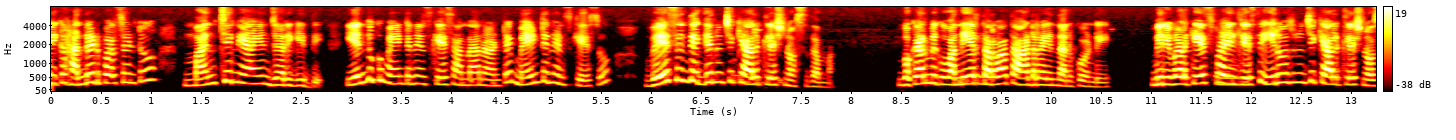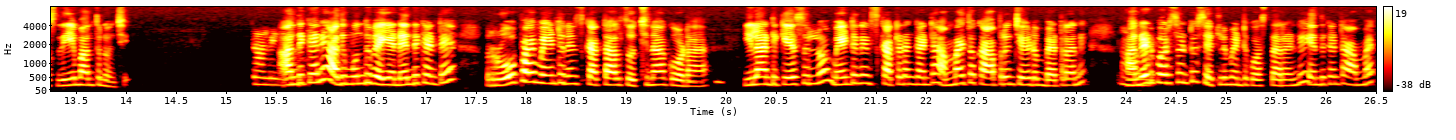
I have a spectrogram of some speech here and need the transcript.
మీకు హండ్రెడ్ పర్సెంట్ మంచి న్యాయం జరిగిద్ది. ఎందుకు మెయింటెనెన్స్ కేసు అన్నాను అంటే మెయింటెనెన్స్ కేసు వేసిన దగ్గర నుంచి క్యాలిక్యులేషన్ వస్తుందమ్మా. ఒకవేళ మీకు వన్ ఇయర్ తర్వాత ఆర్డర్ అయింది అనుకోండి మీరు ఇవాళ కేసు ఫైల్ చేస్తే ఈ రోజు నుంచి క్యాలిక్యులేషన్ వస్తుంది ఈ మంత్ నుంచి. అందుకని అది ముందు వేయండి. ఎందుకంటే రూపాయి మెయింటెనెన్స్ కట్టాల్సి వచ్చినా కూడా ఇలాంటి కేసుల్లో మెయింటెనెన్స్ కట్టడం కంటే అమ్మాయితో కాపురం చేయడం బెటర్ అని హండ్రెడ్ పర్సెంట్ సెటిల్మెంట్కి వస్తారండి. ఎందుకంటే ఆ అమ్మాయి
